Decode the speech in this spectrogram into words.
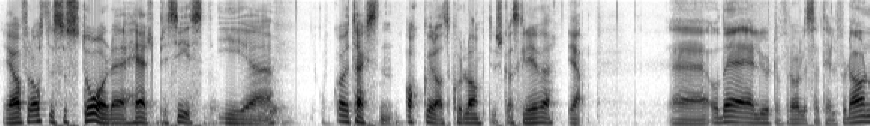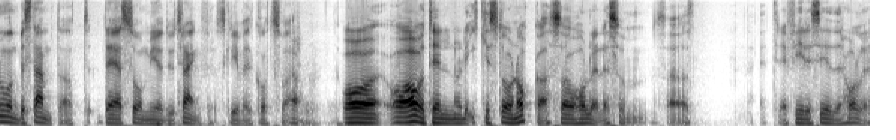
Ja, for ofte så står det helt presist i eh, oppgaveteksten akkurat hvor langt du skal skrive. Eh, og det er lurt å forholde seg til, for da har noen bestemt at det er så mye du trenger for å skrive et godt svar. Ja. Og, og av og til når det ikke står noe, så holder det som tre-fire sider holder,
